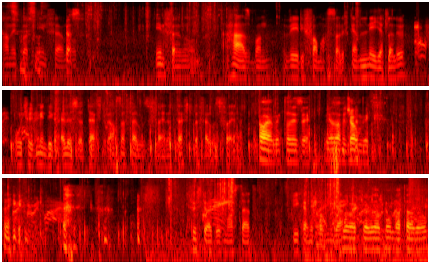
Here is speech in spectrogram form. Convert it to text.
amikor Inferno Inferno házban védi famasszal, és kell négyet lelő. Úgyhogy mindig először testre, aztán felhúzza fejre, testre, felhúzza fejre. Olyan, mint az izé. Mi az a John Wick? Igen. Füstölték Mostát. Píkálni fog mindjárt. Rövid a bombát adom.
